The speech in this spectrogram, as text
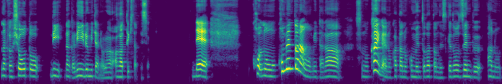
なんかショートリ、なんかリールみたいなのが上がってきたんですよ。で、このコメント欄を見たら、その海外の方のコメントだったんですけど、全部、あの、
